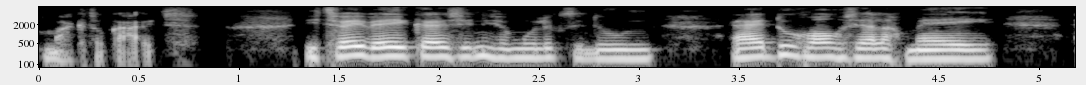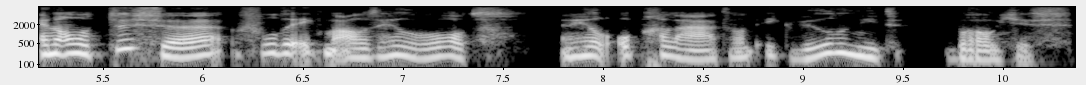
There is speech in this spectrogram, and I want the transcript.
maakt ook uit. Die twee weken is niet zo moeilijk te doen. Hè, doe gewoon gezellig mee. En ondertussen voelde ik me altijd heel rot en heel opgelaten, want ik wilde niet broodjes.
